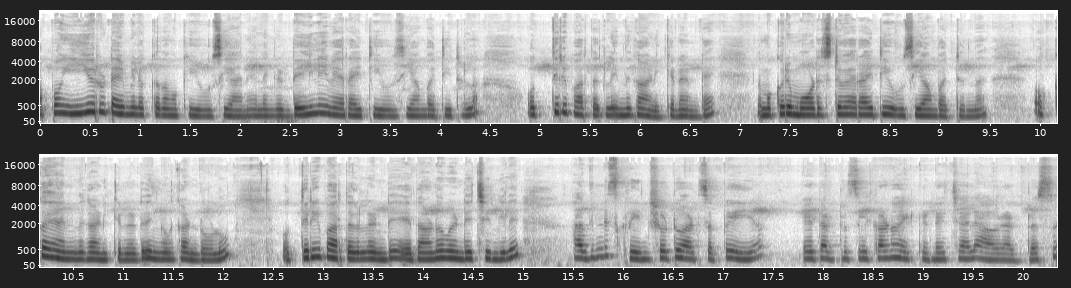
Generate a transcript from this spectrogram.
അപ്പോൾ ഈ ഒരു ടൈമിലൊക്കെ നമുക്ക് യൂസ് ചെയ്യാൻ അല്ലെങ്കിൽ ഡെയിലി ആയിട്ട് യൂസ് ചെയ്യാൻ പറ്റിയിട്ടുള്ള ഒത്തിരി പാർത്തകൾ ഇന്ന് കാണിക്കണുണ്ട് നമുക്കൊരു മോഡസ്റ്റ് ആയിട്ട് യൂസ് ചെയ്യാൻ പറ്റുന്ന ഒക്കെ ഞാൻ ഇന്ന് കാണിക്കുന്നുണ്ട്. നിങ്ങൾ കണ്ടോളൂ. ഒത്തിരി വാർത്തകളുണ്ട് ഏതാണോ വേണ്ടിച്ചെങ്കിൽ അതിന്റെ സ്ക്രീൻഷോട്ട് വാട്സപ്പ് ചെയ്യുക. ഏത് അഡ്രസ്സിലേക്കാണോ അയക്കേണ്ടത് വെച്ചാൽ ആ ഒരു അഡ്രസ്സ്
